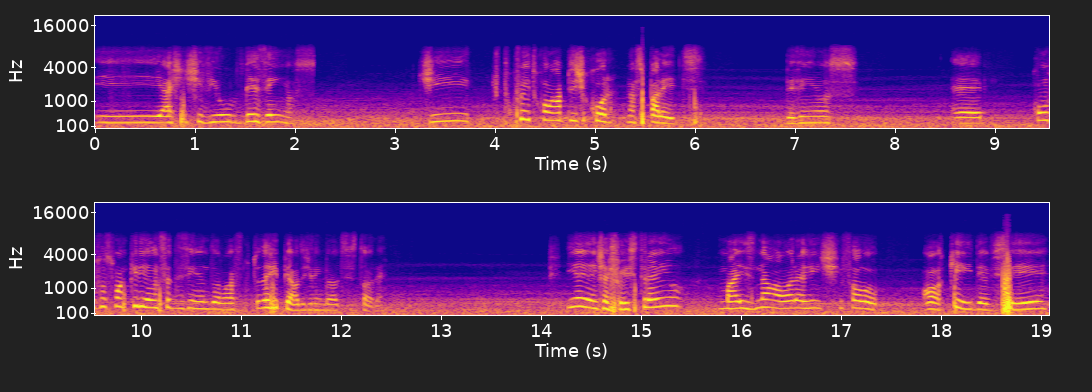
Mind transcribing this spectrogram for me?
e a gente viu desenhos de tipo feito com lápis de cor nas paredes. Desenhos é, como se fosse uma criança desenhando lá, fico todo arrepiado de lembrar dessa história. E aí a gente achou estranho, mas na hora a gente falou, ok, deve ser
